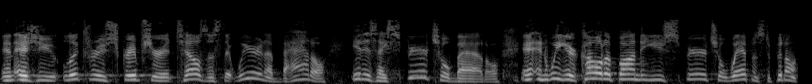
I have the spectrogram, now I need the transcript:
And as you look through Scripture, it tells us that we're in a battle. It is a spiritual battle. And we are called upon to use spiritual weapons, to put on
